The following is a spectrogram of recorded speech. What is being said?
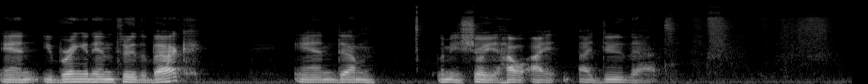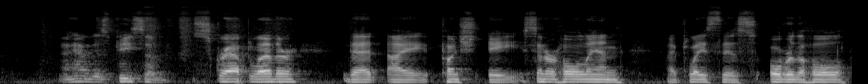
and you bring it in through the back and um, let me show you how I, I do that. I have this piece of scrap leather that I punched a center hole in. I place this over the hole.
